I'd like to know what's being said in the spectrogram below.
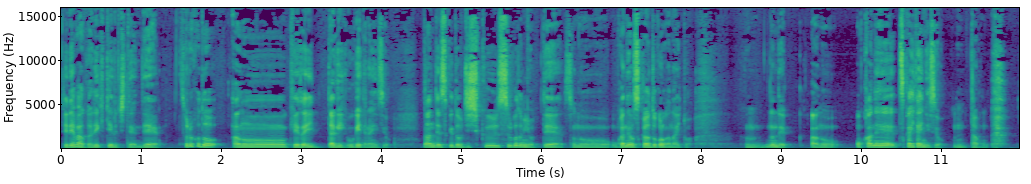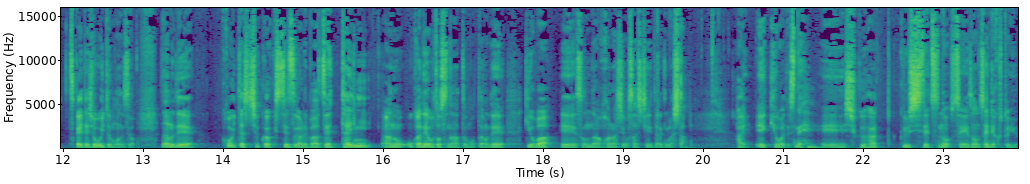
テレワークができている時点で、それほど、あの、経済打撃を受けてないんですよ。なんですけど、自粛することによって、その、お金を使うところがないと。うん。なんで、あの、お金使いたいんですよ。うん、多分。使いたい人多いと思うんですよ。なので、こういった宿泊施設があれば絶対にあのお金を落とすなと思ったので今日は、えー、そんなお話をさせていただきました。はい、えー、今日はですね、えー、宿泊施設の生存戦略という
